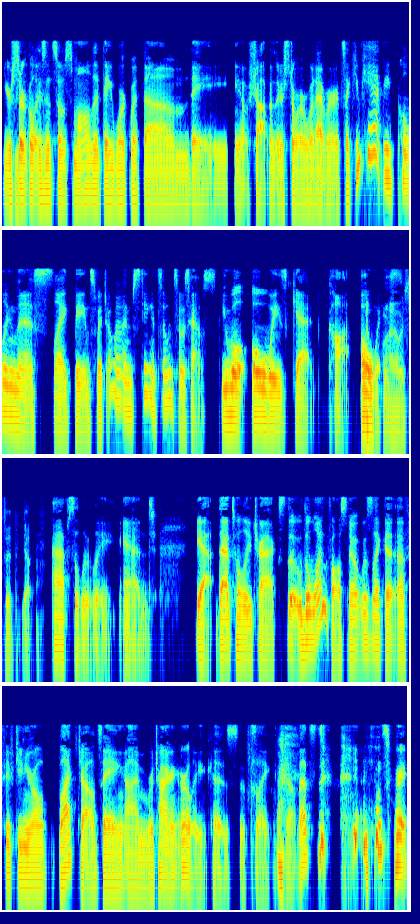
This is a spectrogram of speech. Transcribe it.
your circle isn't so small that they work with them they you know shop in their store or whatever. It's like you can't be pulling this like bait and switch. Oh i'm staying at so and so's house. You will always get caught. Always i always. did. Yeah absolutely. And yeah, that totally tracks. The the one false note was like a 15 year old black child saying I'm retiring early because it's like know, that's I'm sorry.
